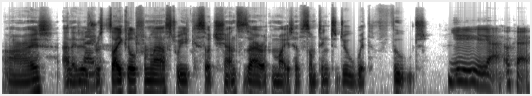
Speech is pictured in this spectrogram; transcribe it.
All right. And it is Okay. recycled from last week, so chances are it might have something to do with food. Yeah, yeah, yeah. Okay.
